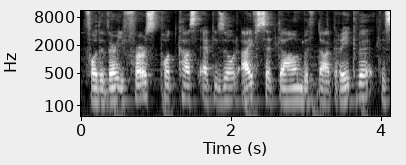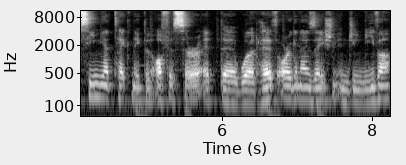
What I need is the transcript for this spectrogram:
For the very first podcast episode, I've sat down with Dag Rekve, the Senior Technical Officer at the World Health Organization in Geneva,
